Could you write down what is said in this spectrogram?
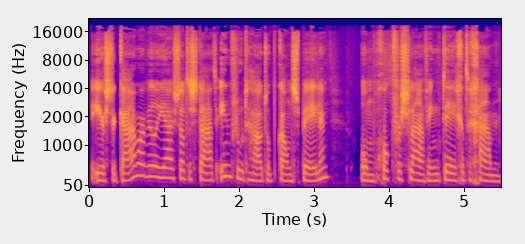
De Eerste Kamer wil juist dat de staat invloed houdt op kansspelen... om gokverslaving tegen te gaan.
